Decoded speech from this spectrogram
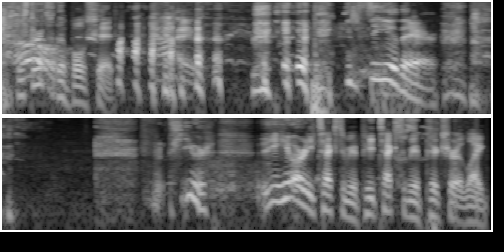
that. He starts with the bullshit. Hi. I can see you there. You're, he already texted me. He texted me a picture at like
